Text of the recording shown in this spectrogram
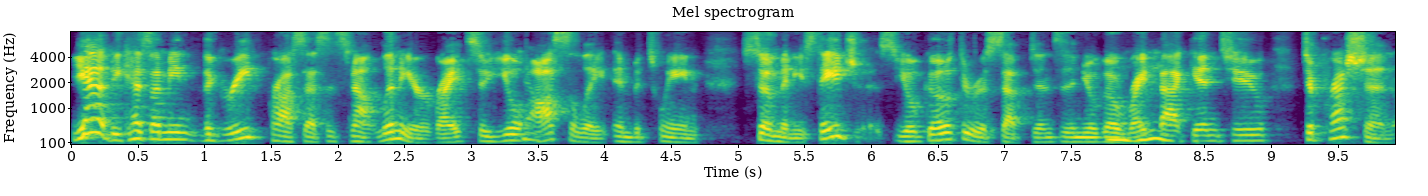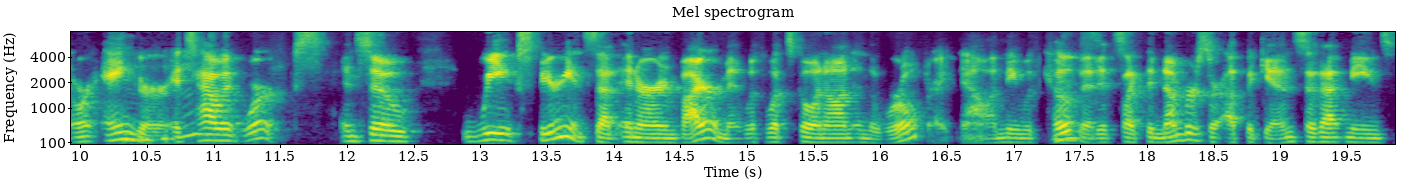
Yeah, because I mean, the grief process it's not linear, right? So you'll no. oscillate in between so many stages. You'll go through acceptance, and you'll go mm-hmm. right back into depression or anger. Mm-hmm. It's how it works, and so we experience that in our environment with what's going on in the world right now. I mean, with COVID, yes. it's like the numbers are up again. So that means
